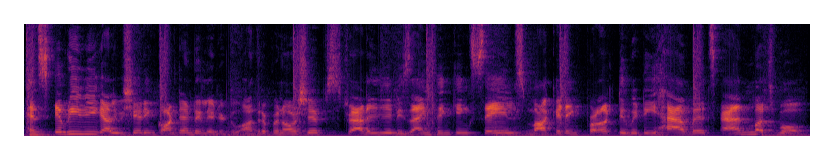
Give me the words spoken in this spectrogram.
Hence, every week I'll be sharing content related to entrepreneurship, strategy, design thinking, sales, marketing, productivity, habits, and much more.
